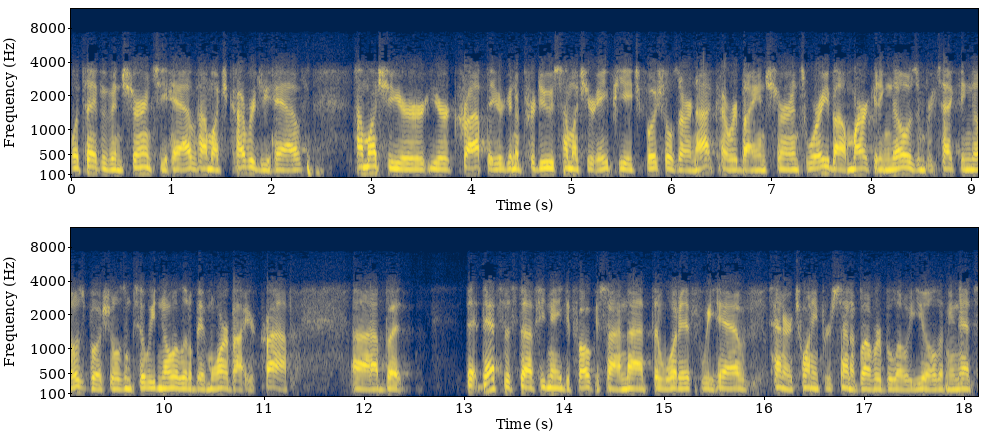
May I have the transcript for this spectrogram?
what type of insurance you have, how much coverage you have, how much of your your crop that you're going to produce, how much your APH bushels are not covered by insurance. Worry about marketing those and protecting those bushels until we know a little bit more about your crop. Uh, but th- that's the stuff you need to focus on, not the what if we have 10 or 20 percent above or below yield. I mean, that's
